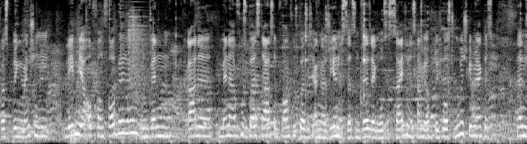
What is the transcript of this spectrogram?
was bringen. Menschen leben ja auch von Vorbildern und wenn gerade Männerfußballstars im Frauenfußball sich engagieren, ist das ein sehr, sehr großes Zeichen. Das haben wir auch durch Horst Rubisch gemerkt, dass dann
